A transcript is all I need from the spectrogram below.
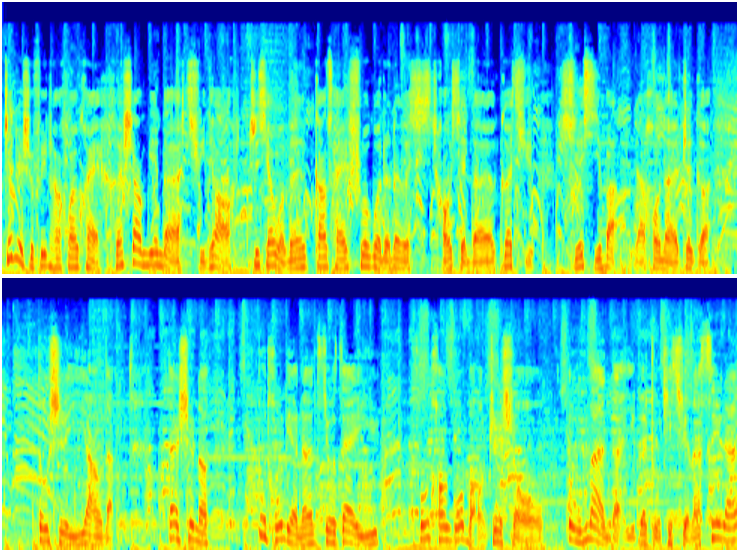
真的是非常欢快，和上边的曲调，之前我们刚才说过的那个朝鲜的歌曲《学习吧》，然后呢，这个都是一样的，但是呢，不同点呢就在于《疯狂国宝》这首。动漫的一个主题曲呢，虽然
